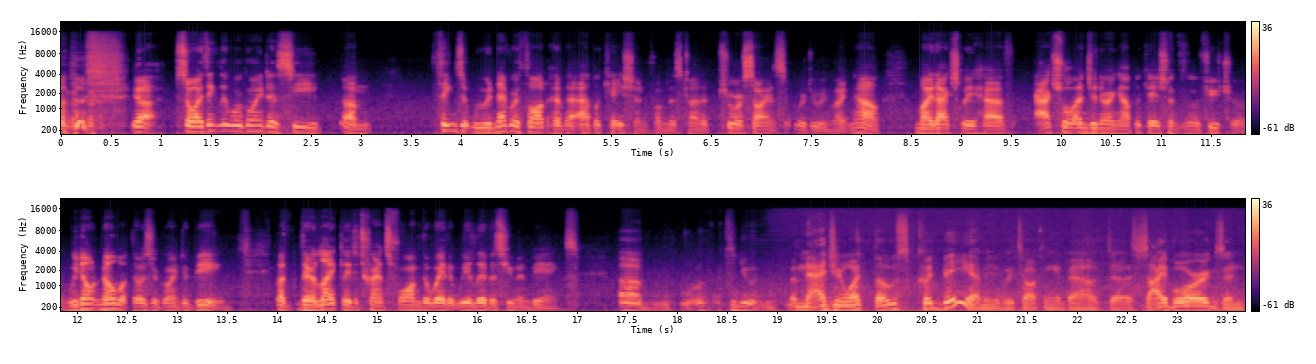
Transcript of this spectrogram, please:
yeah, so I think that we're going to see um, things that we would never thought have application from this kind of pure science that we're doing right now might actually have actual engineering applications in the future. We don't know what those are going to be, but they're likely to transform the way that we live as human beings. Uh, can you imagine what those could be? I mean, we're talking about uh, cyborgs and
